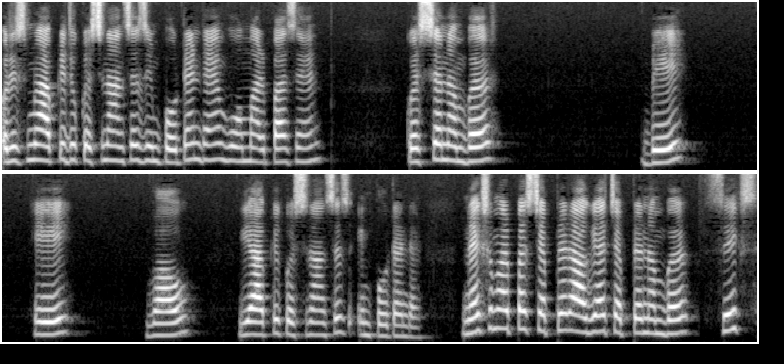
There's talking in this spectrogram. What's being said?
और इसमें आपके जो क्वेश्चन आंसर्स इंपॉर्टेंट हैं, वो हमारे पास हैं। क्वेश्चन नंबर बे, हे, वाओ, ये आपके क्वेश्चन आंसर्स इंपॉर्टेंट हैं। नेक्स्ट हमारे पास चैप्टर आ गया चैप्टर नंबर सिक्स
